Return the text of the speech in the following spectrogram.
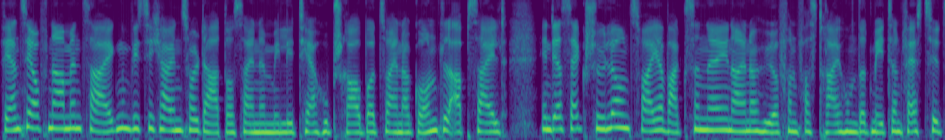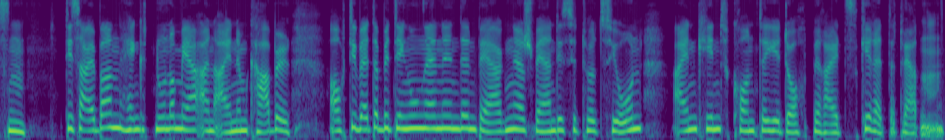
Fernsehaufnahmen zeigen, wie sich ein Soldat aus einem Militärhubschrauber zu einer Gondel abseilt, in der sechs Schüler und zwei Erwachsene in einer Höhe von fast 300 Metern festsitzen. Die Seilbahn hängt nur noch mehr an einem Kabel. Auch die Wetterbedingungen in den Bergen erschweren die Situation. Ein Kind konnte jedoch bereits gerettet werden.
